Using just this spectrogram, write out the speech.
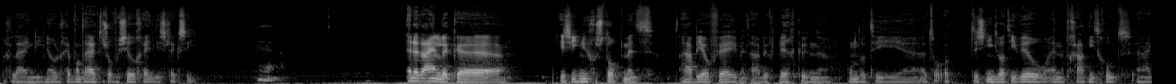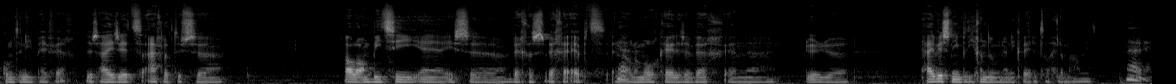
begeleiding die hij nodig heeft. Want hij heeft dus officieel geen dyslexie. Ja. En uiteindelijk is hij nu gestopt met HBOV, met HBO-verpleegkunde, omdat hij, het, het, is niet wat hij wil en het gaat niet goed en hij komt er niet mee weg. Dus hij zit eigenlijk tussen alle ambitie is weg, weggeëpt en Ja. alle mogelijkheden zijn weg. En nu, hij wist niet wat hij gaan doen en ik weet het al helemaal niet. Nee.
